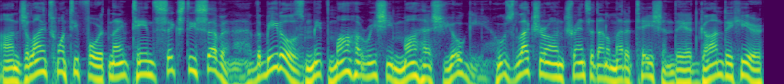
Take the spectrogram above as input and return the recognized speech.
On July 24th, 1967, the Beatles meet Maharishi Mahesh Yogi, whose lecture on transcendental meditation they had gone to hear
